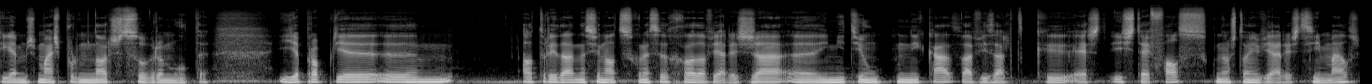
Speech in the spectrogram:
digamos, mais pormenores sobre a multa. E a própria uh, Autoridade Nacional de Segurança Rodoviária já uh, emitiu um comunicado a avisar-te que este, isto é falso, que não estão a enviar estes e-mails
